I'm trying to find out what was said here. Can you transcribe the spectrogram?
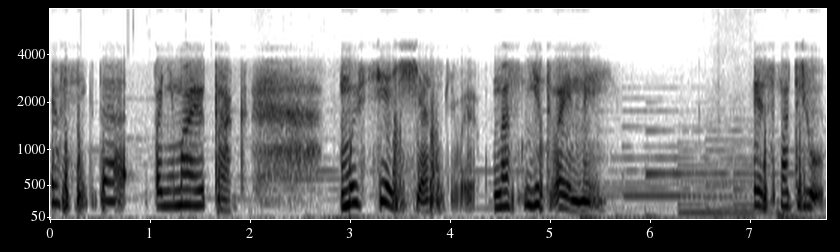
Я всегда понимаю так. Мы все счастливы. У нас нет войны. Я смотрю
